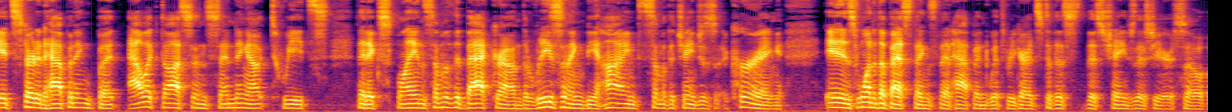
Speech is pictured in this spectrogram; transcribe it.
it started happening, but Alec Dawson sending out tweets that explain some of the background, the reasoning behind some of the changes occurring is one of the best things that happened with regards to this this change this year. So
